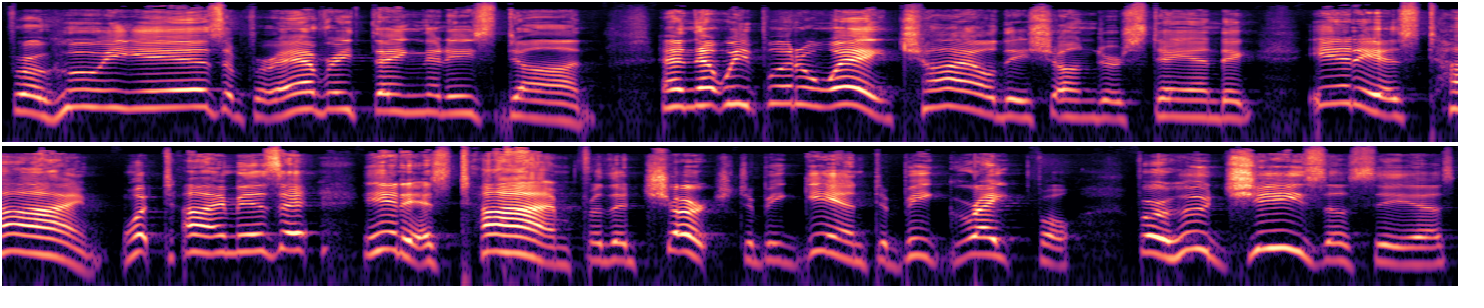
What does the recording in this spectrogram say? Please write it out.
for who he is and for everything that he's done and that we put away childish understanding. It is time. What time is it? It is time for the church to begin to be grateful for who Jesus is.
